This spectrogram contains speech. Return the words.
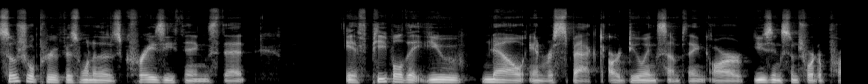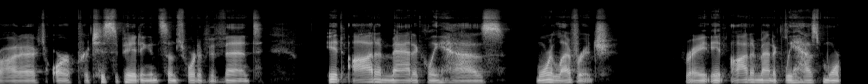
social proof is one of those crazy things that if people that you know and respect are doing something, are using some sort of product, or participating in some sort of event, it automatically has more leverage, right? It automatically has more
